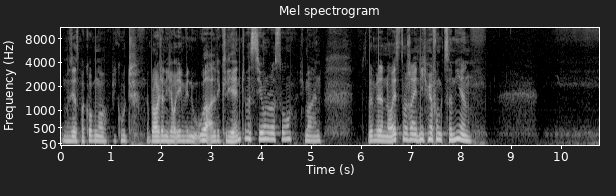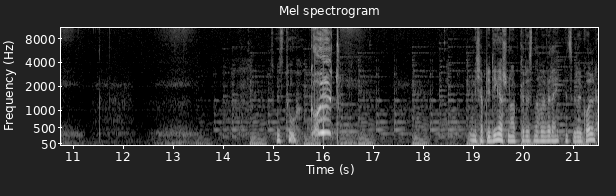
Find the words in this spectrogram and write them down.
Muss ich jetzt mal gucken, wie gut. Da brauche ich dann nicht auch irgendwie eine uralte Client-Version oder so. Ich meine, das wird mit der neuesten wahrscheinlich nicht mehr funktionieren. Was bist du? Gold! Und ich habe die Dinger schon abgerissen, aber wer da hinten jetzt wieder Gold?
